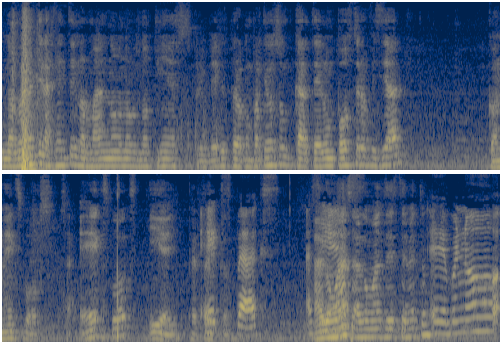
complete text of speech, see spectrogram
normalmente la gente normal no, no, no tiene esos privilegios, pero compartimos un cartel, un póster oficial con Xbox. O sea, Xbox y EA. Perfecto. Xbox. Así ¿Algo es. más? ¿Algo más de este evento? Eh, bueno,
